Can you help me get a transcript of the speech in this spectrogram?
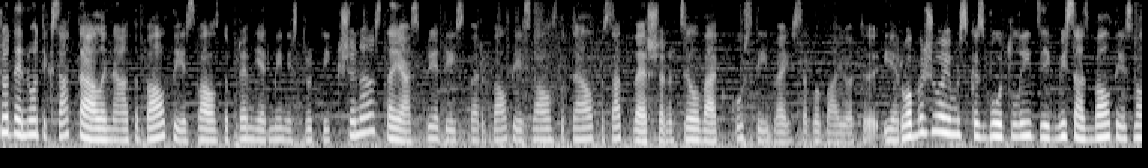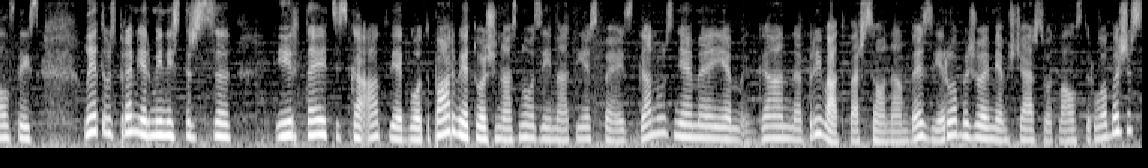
Šodien notiks attālināta Baltijas valstu premjerministru tikšanās. Tajā spriedīs par Baltijas valstu telpas atvēršanu cilvēku kustībai, saglabājot ierobežojumus, kas būtu līdzīgi visās Baltijas valstīs. Lietuvas premjerministrs eh, ir teicis, ka atvieglota pārvietošanās nozīmētu iespējas gan uzņēmējiem, gan privātpersonām bez ierobežojumiem šķērsot valstu robežas,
